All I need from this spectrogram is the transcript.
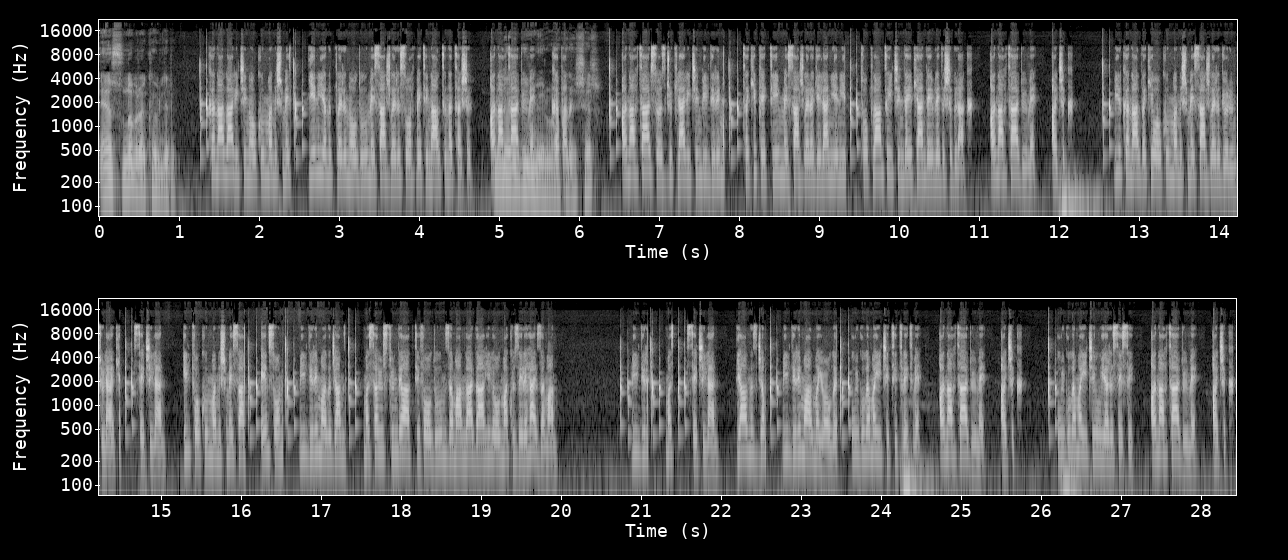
En sonuna bırakabilirim. Kanallar için okunmamış mes yeni yanıtların olduğu mesajları sohbetin altına taşı. Anahtar düğme. Kapalı. arkadaşlar. Anahtar sözcükler için bildirim. Takip ettiğim mesajlara gelen yeni toplantı içindeyken devre dışı bırak. Anahtar düğme. Açık. Bir kanaldaki okunmamış mesajları görüntülerken seçilen. ilk okunmamış mesaj. En son bildirim alacağım. Masa üstünde aktif olduğum zamanlar dahil olmak üzere her zaman. Bildirim. Mas- seçilen. Yalnızca bildirim alma yolları. Uygulama içi titretme. Anahtar düğme. Açık. Uygulama içi uyarı sesi. Anahtar düğme. Açık.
